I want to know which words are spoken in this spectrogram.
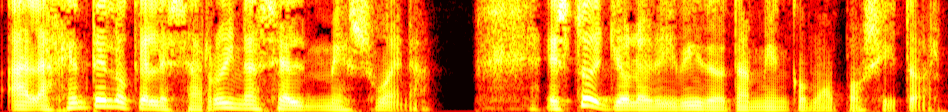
a la gente lo que les arruina es el me suena. Esto yo lo he vivido también como opositor.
